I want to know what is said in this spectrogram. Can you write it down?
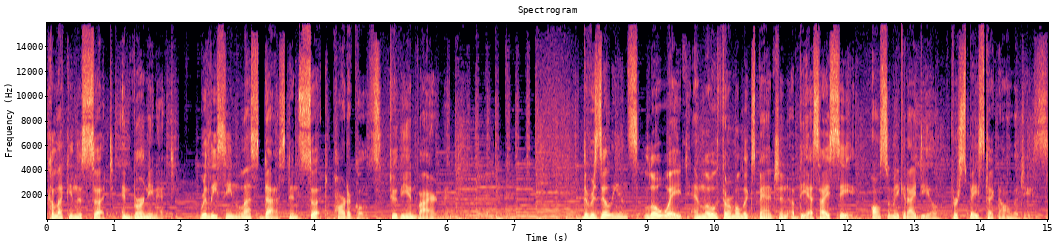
collecting the soot and burning it, releasing less dust and soot particles to the environment. The resilience, low weight, and low thermal expansion of the SiC also make it ideal for space technologies,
